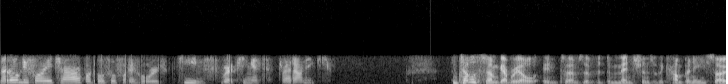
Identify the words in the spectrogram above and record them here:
not only for HR but also for the whole teams working at Tridonic. And tell us, um, Gabriele, in terms of the dimensions of the company, so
